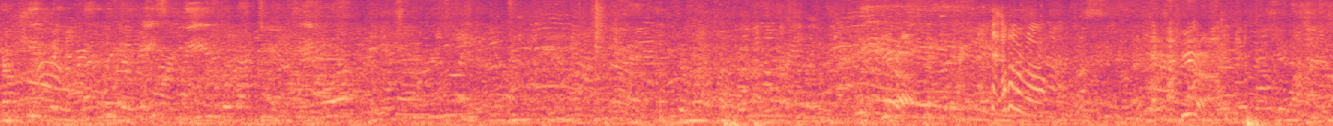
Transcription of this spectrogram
Now keep in front of your face, please. I don't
